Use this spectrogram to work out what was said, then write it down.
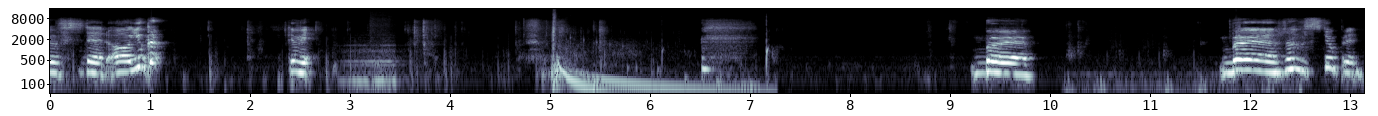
Sheriff's dead. Oh, you could. Give me. Bruh. Bruh, that was stupid.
